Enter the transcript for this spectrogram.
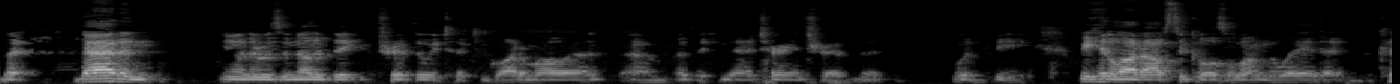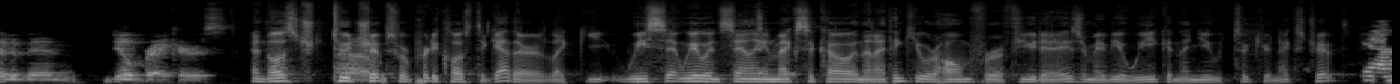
But that and you know, there was another big trip that we took to Guatemala um, as a humanitarian trip that would be we hit a lot of obstacles along the way that could have been deal breakers. And those tr- two um, trips were pretty close together. Like we said, we went sailing in Mexico, and then I think you were home for a few days or maybe a week, and then you took your next trip. Yeah,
